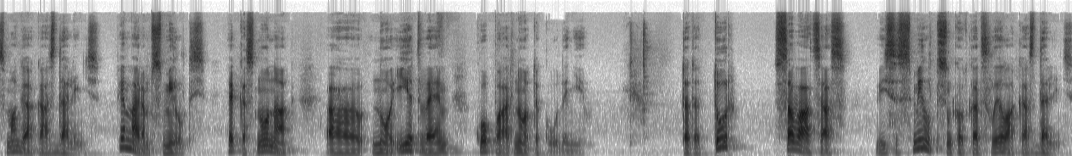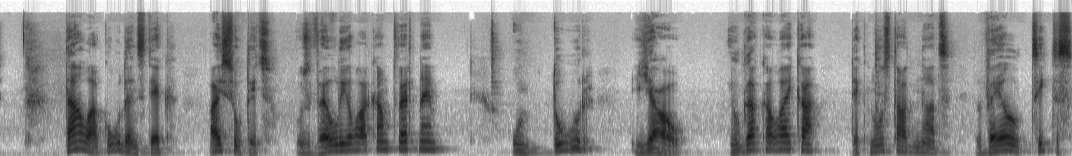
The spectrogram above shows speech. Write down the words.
smagākās daļiņas, piemēram, smiltis, ja, kas nonāk uh, no ietvēm kopā ar notekūdeņiem. Tad tur savācās visas smiltis un kaut kādas lielākās daļiņas. Tālāk ūdens tiek aizsūtīts uz vēl lielākām tvertnēm, un tur jau ilgākā laikā tiek nostādināts vēl citas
